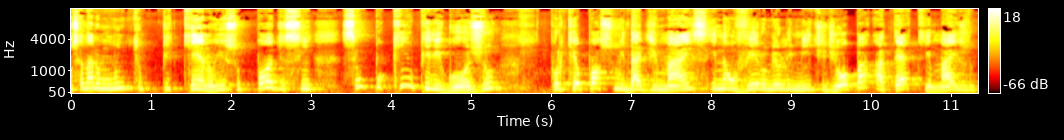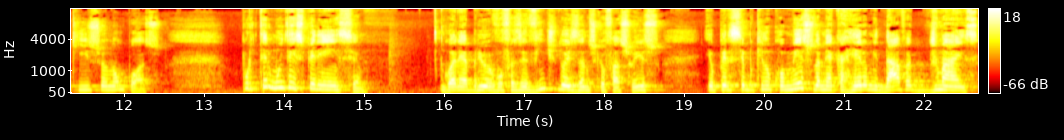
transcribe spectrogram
um cenário muito pequeno. Isso pode sim ser um pouquinho perigoso, porque eu posso me dar demais e não ver o meu limite de opa, até aqui, mais do que isso eu não posso. Por ter muita experiência, agora em abril eu vou fazer 22 anos que eu faço isso, eu percebo que no começo da minha carreira eu me dava demais.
